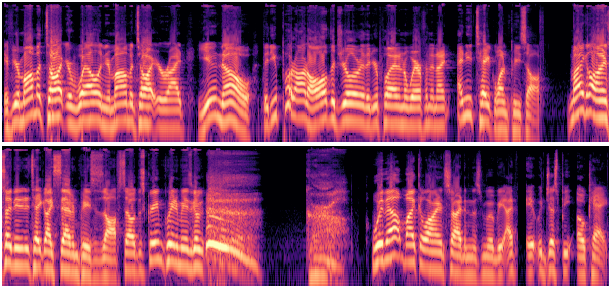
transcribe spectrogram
if your mama taught you well and your mama taught you right, you know that you put on all the jewelry that you're planning to wear for the night and you take one piece off. Michael Ironside needed to take like seven pieces off, so the Scream Queen of me is going, girl. Without Michael Ironside in this movie, I, it would just be okay.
